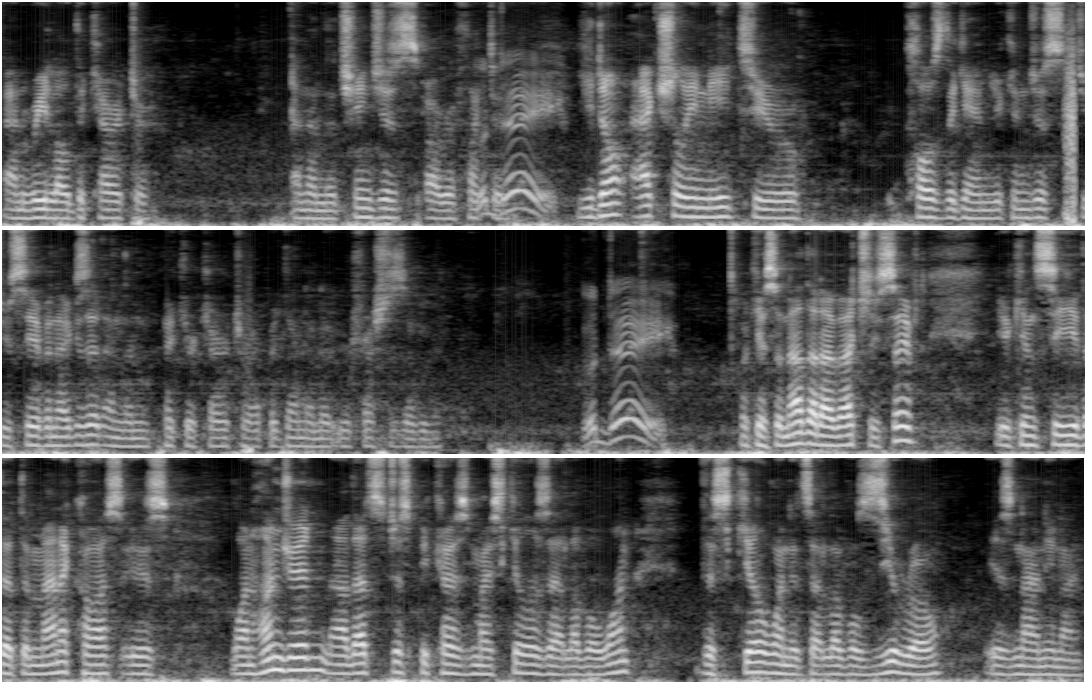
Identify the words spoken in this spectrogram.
and reload the character. And then the changes are reflected. Good day. You don't actually need to close the game. You can just do save and exit and then pick your character up again and it refreshes everything. Good day. Okay, so now that I've actually saved, you can see that the mana cost is 100. Now that's just because my skill is at level 1. The skill when it's at level 0 is 99.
